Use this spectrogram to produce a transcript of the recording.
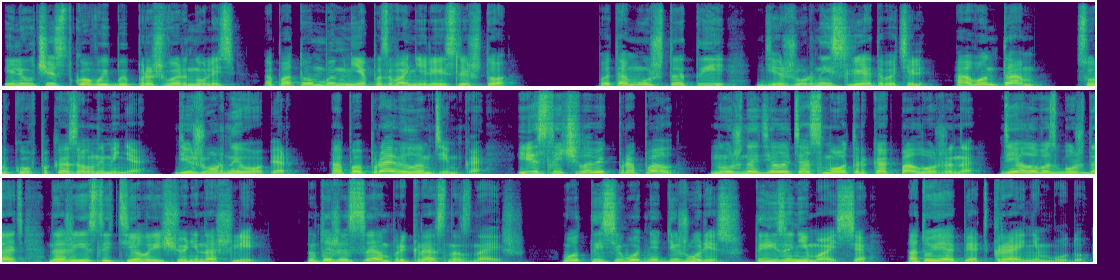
или участковый бы прошвырнулись, а потом бы мне позвонили, если что. Потому что ты дежурный следователь, а вон там, Сурков показал на меня, дежурный опер. А по правилам, Димка, если человек пропал, нужно делать осмотр, как положено, дело возбуждать, даже если тело еще не нашли. Но ты же сам прекрасно знаешь. Вот ты сегодня дежуришь, ты и занимайся, а то я опять крайним буду.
